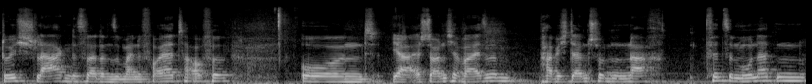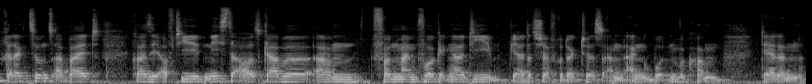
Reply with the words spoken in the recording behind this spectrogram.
durchschlagen. Das war dann so meine Feuertaufe. Und ja, erstaunlicherweise habe ich dann schon nach 14 Monaten Redaktionsarbeit quasi auf die nächste Ausgabe ähm, von meinem Vorgänger, die ja des Chefredakteurs an, angeboten bekommen, der dann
